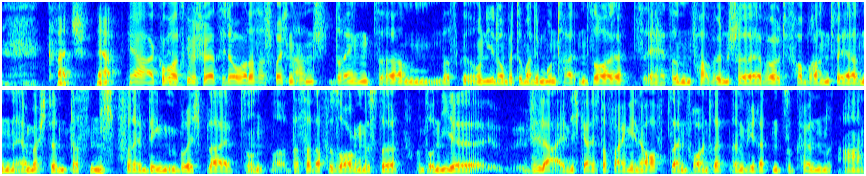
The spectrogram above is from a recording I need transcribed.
Quatsch, ja. Ja, Kowalski beschwert sich darüber, dass er Sprechen anstrengt, ähm, dass O'Neill doch bitte mal den Mund halten soll. Er hätte ein paar Wünsche, er wollte verbrannt werden, er möchte, dass nichts von dem Ding übrig bleibt und dass er dafür sorgen müsste. Und O'Neill will da eigentlich gar nicht darauf eingehen, er hofft, seinen Freund retten, irgendwie retten zu können. Ah,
